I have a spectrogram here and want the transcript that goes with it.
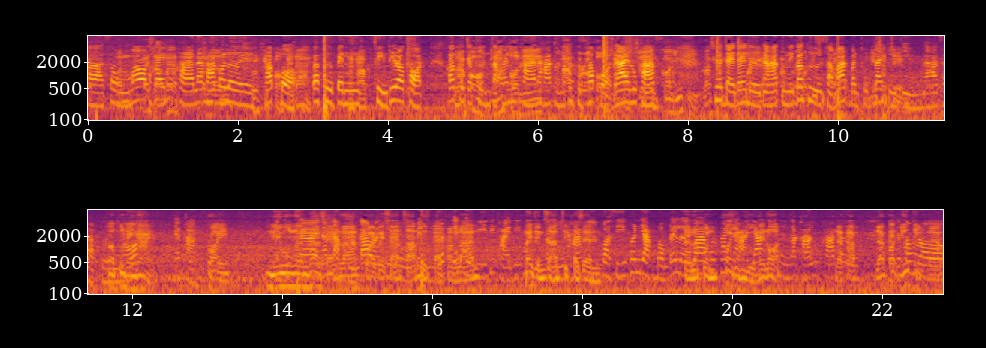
อ่าส่งมอบให้ลูกค้านะคะ ก็เลยพับเบาะก็คือเป็นสิ่งที่เราถอดก็คือจะคืนกลับให้ลูกค้านะคะ ตัวนี้ก็คือพับเบาะได้ลูกค้า เชื่อใจได้เลยนะคะ ตรงนี้ก็คือสามารถบรรทุกได้จริงๆนะคะสำหรับตัวก็พูดนี้เนาะง่ายเนี่ยค่ะๆปล่อย มีวงเงินได้ห้าแสน้ำหนนักล้าถึนงปล่อยไป900แสกินโลสามหเป็นมื่นแปดพันรถล้าน SUV ที่ขายดีที่สุดไม่ถึงตอนนี้นะคะ30%กว่าสีเพื่อนอยากบอกได้เลยแต่ละว่าคนค่อนข้างก็จะยังหาอยู่ยากไม่นิรอดดนึงนะคะลูกค้าก็นะคเลรับยแล้วก็อาจจะยุต้องติรอแล้ว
